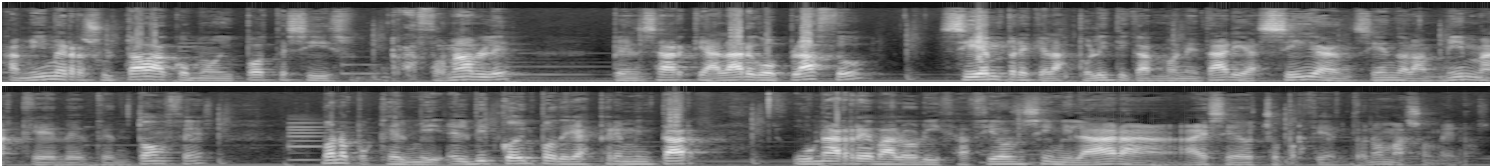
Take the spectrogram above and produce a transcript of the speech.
a mí me resultaba como hipótesis razonable pensar que a largo plazo, siempre que las políticas monetarias sigan siendo las mismas que desde entonces, bueno, pues que el, Bitcoin podría experimentar una revalorización similar a, ese 8%, ¿no? Más o menos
